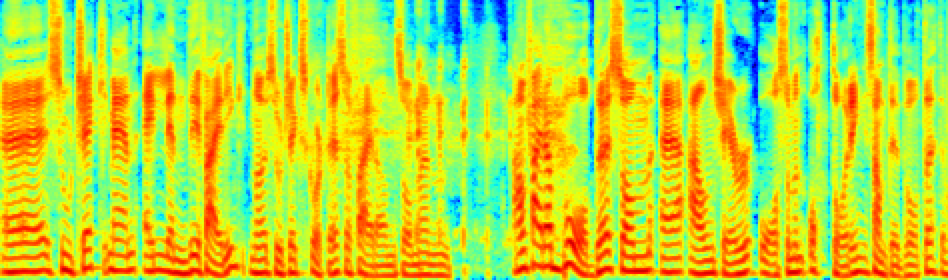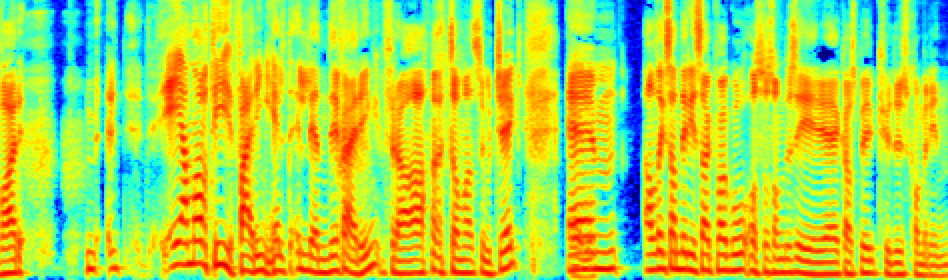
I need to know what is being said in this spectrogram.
Eh, Socek med en elendig feiring. Når Socek skårte, så feira han som en Han feira både som eh, Alan Shearer og som en åtteåring samtidig. på en måte. Det var én av ti feiring. Helt elendig feiring fra Thomas Socek. Um, Alexander Isak var god, også som du sier, Kasper. Kudus kommer inn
